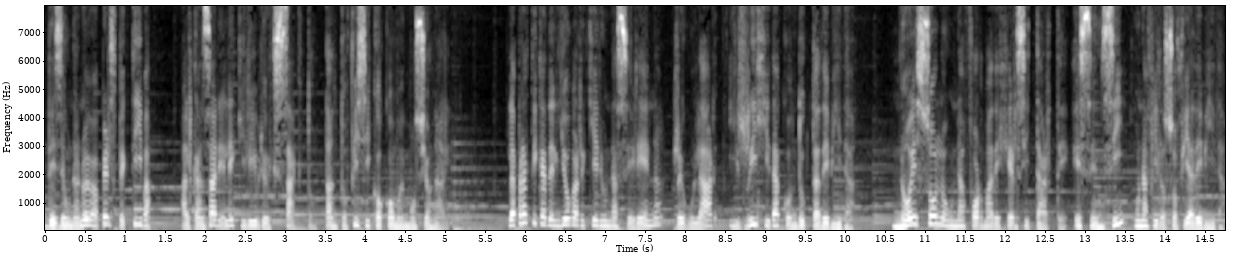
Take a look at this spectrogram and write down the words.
desde una nueva perspectiva, alcanzar el equilibrio exacto, tanto físico como emocional. La práctica del yoga requiere una serena, regular y rígida conducta de vida no es solo una forma de ejercitarte, es en sí una filosofía de vida,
